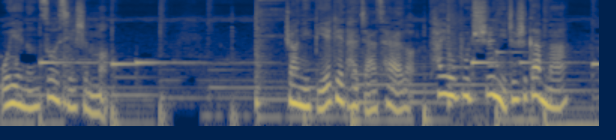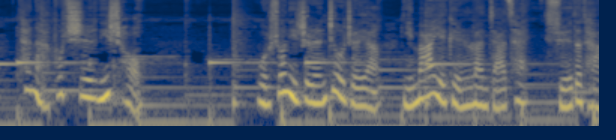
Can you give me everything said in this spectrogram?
我也能做些什么。让你别给他夹菜了，他又不吃，你这是干嘛？他哪不吃？你瞅。我说你这人就这样，你妈也给人乱夹菜，学的他。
